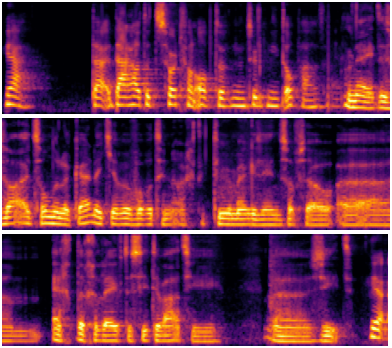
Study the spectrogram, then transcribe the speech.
ja, daar, daar houdt het soort van op, dat het natuurlijk niet ophoudt. Nee, het is wel uitzonderlijk hè, dat je bijvoorbeeld in architectuurmagazines of zo ehm, echt de geleefde situatie eh, ziet. Ja,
